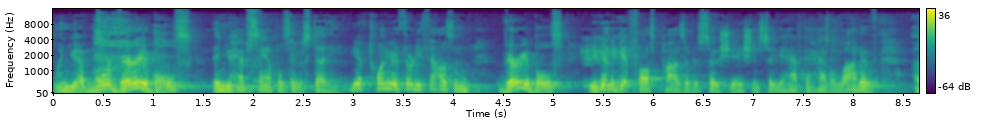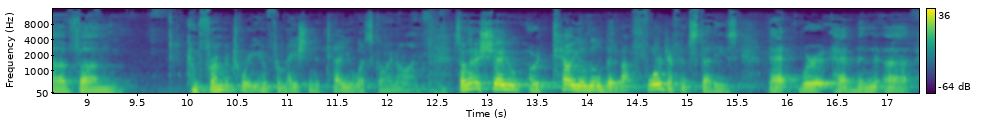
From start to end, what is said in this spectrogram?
when you have more variables than you have samples in a study. You have 20 or 30,000 variables, you're going to get false positive associations, so you have to have a lot of, of um, confirmatory information to tell you what's going on. So I'm going to show you or tell you a little bit about four different studies that were, have been, uh,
